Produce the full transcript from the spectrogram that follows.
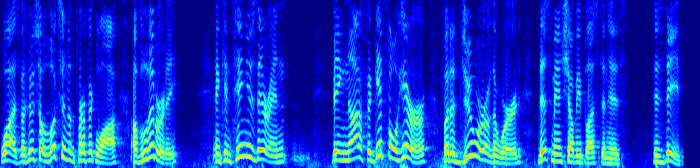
was. But whoso looks into the perfect law of liberty and continues therein, being not a forgetful hearer, but a doer of the word, this man shall be blessed in his, his deed.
